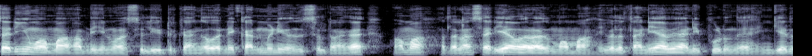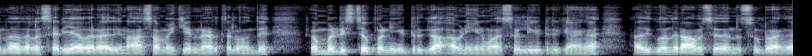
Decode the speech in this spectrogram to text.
சரிங்க மாமா அப்படிங்கிற மாதிரி சொல்லிட்டு இருக்காங்க. உடனே கண்மணி வந்து சொல்கிறாங்க மாமா அதெல்லாம் சரியாக வராது மாமா. இவளை தனியாகவே அனுப்பிவிடுங்க. இங்கேருந்து அதெல்லாம் சரியாக வராது. நான் சமைக்கிற நேரத்தில் வந்து ரொம்ப டிஸ்டர்ப் பண்ணிக்கிட்டு இருக்கா? அப்படிங்கிற மாதிரி சொல்லிகிட்டு இருக்காங்க. அதுக்கு வந்து ராமச்சந்திரன் சொல்கிறாங்க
